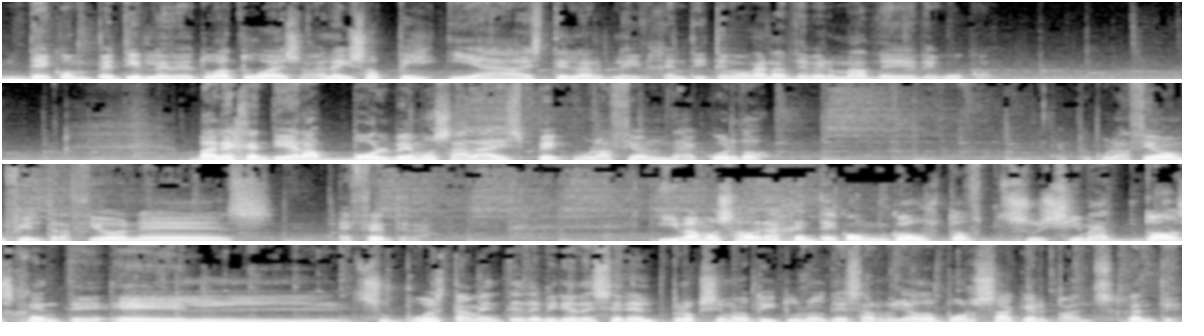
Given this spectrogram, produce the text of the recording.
de competirle de tú a tú a eso, a Ace of P y a Stellar Blade, gente. Y tengo ganas de ver más de, de Wukong. Vale, gente, y ahora volvemos a la especulación, ¿de acuerdo? Especulación, filtraciones, etcétera. Y vamos ahora, gente, con Ghost of Tsushima 2, gente. El... Supuestamente debería de ser el próximo título desarrollado por Sucker Punch, gente.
